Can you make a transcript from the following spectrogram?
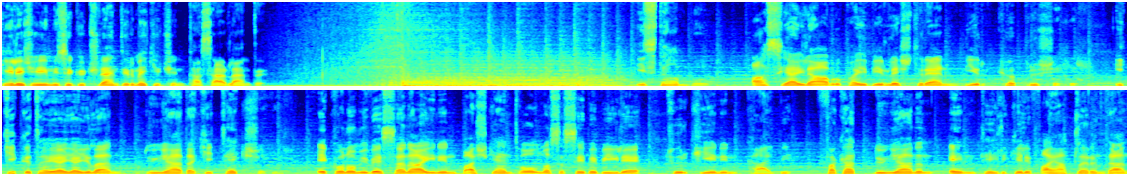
geleceğimizi güçlendirmek için tasarlandı. İstanbul, Asya ile Avrupa'yı birleştiren bir köprü şehir. İki kıtaya yayılan dünyadaki tek şehir. Ekonomi ve sanayinin başkenti olması sebebiyle Türkiye'nin kalbi. Fakat dünyanın en tehlikeli fay hatlarından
